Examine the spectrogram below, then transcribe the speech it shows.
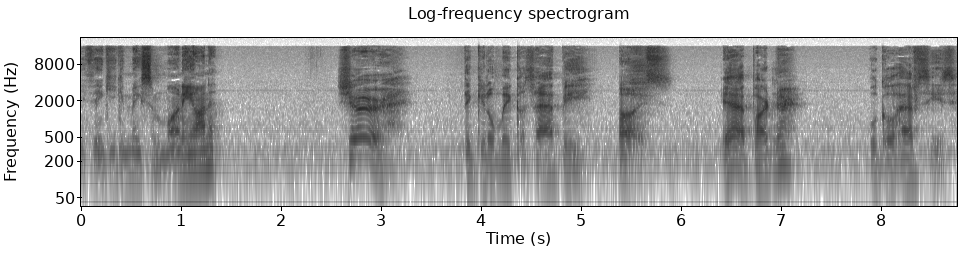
You think you can make some money on it? Sure. Think it'll make us happy. Us? Yeah, partner. We'll go halfsies.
